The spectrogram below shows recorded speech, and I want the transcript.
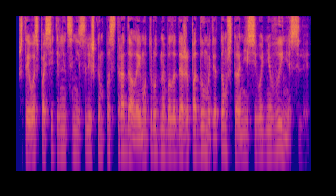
что его спасительница не слишком пострадала. Ему трудно было даже подумать о том, что они сегодня вынесли.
